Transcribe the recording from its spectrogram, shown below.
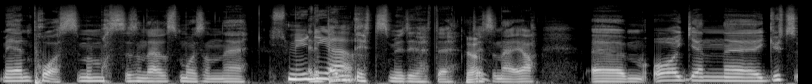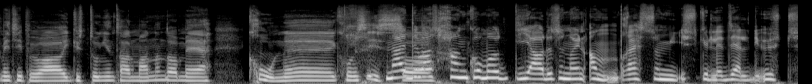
med en pose med masse sånne der små sånne eh, Er det Smoothie. Bandit-smoothie dette? Ja. Litt sånne, ja. Um, og en uh, gutt som jeg tipper var guttungen til han mannen, da, med krone, kronesis. Nei, det var at han kom og gjorde det til noen andre som skulle dele det ut.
